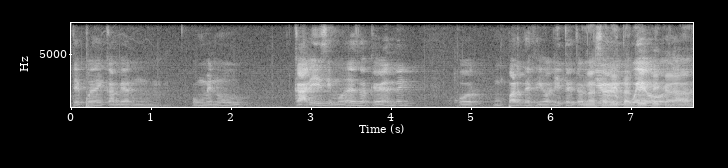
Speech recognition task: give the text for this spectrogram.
te pueden cambiar un, un menú carísimo de esos que venden por un par de frijolitos y Una tortillas y cenita un huevo. típica, o sea, ¿ah?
